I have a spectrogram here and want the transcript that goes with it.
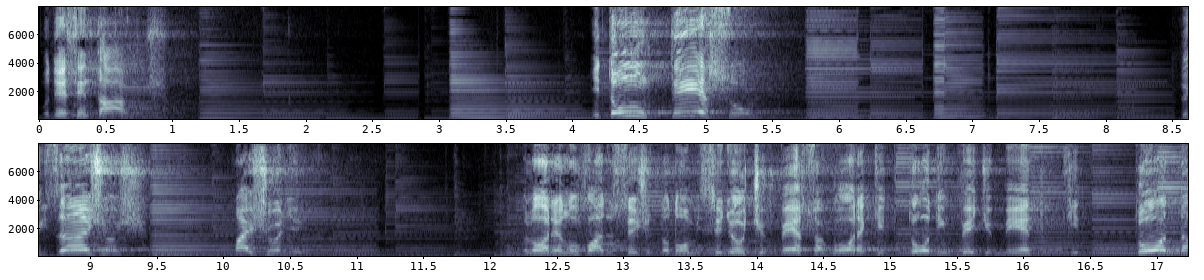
Poder sentarmos. Então, um terço dos anjos, mas Júlio, glória, louvado seja o teu nome. Senhor, eu te peço agora que todo impedimento, que toda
